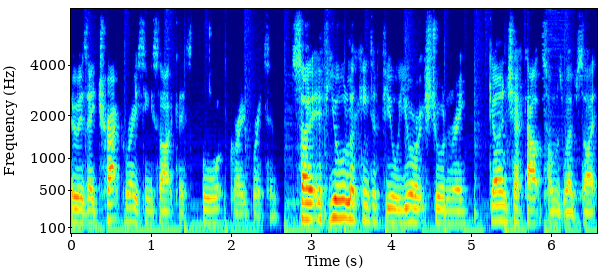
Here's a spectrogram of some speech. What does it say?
who is a track racing cyclist for Great Britain. So if you're looking to fuel your extraordinary, go and check out Tom's website,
